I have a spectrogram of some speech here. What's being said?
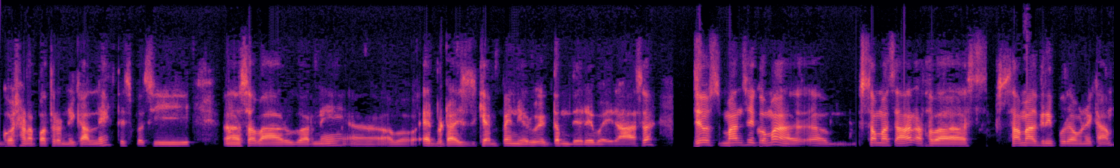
घोषणा पत्र निकाल्ने त्यसपछि सभाहरू गर्ने अब एडभर्टाइज क्याम्पेनहरू एकदम धेरै भइरहेछ। जो मान्छेकोमा समाचार अथवा सामग्री पुर्याउने काम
